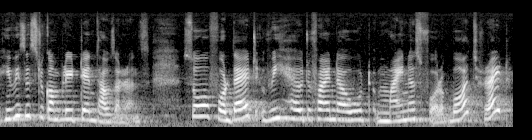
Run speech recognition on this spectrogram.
he wishes to complete 10000 runs. So for that we have to find out minus for both right?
